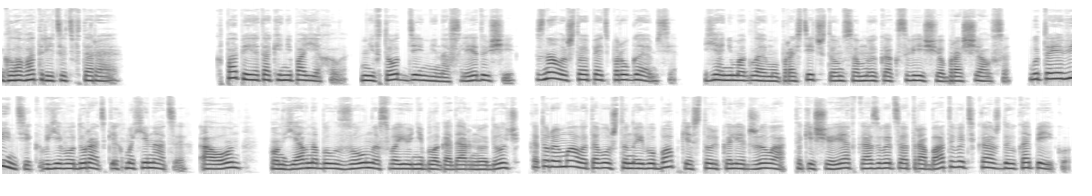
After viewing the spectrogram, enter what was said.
Глава 32. К папе я так и не поехала. Ни в тот день, ни на следующий. Знала, что опять поругаемся. Я не могла ему простить, что он со мной как с вещью обращался, будто я винтик в его дурацких махинациях, а он, он явно был зол на свою неблагодарную дочь, которая мало того, что на его бабке столько лет жила, так еще и отказывается отрабатывать каждую копейку.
